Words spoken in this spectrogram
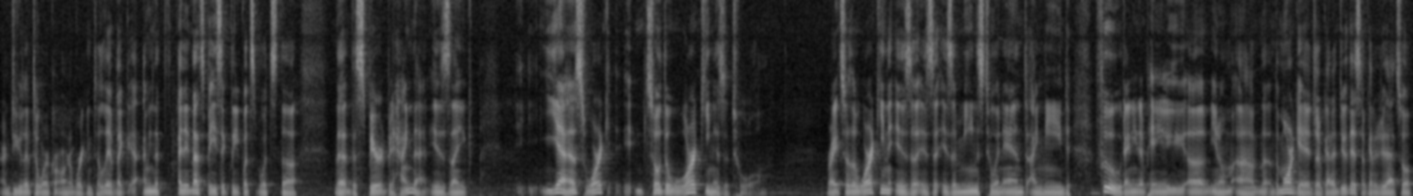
Or do you live to work or, or working to live? Like i mean that i think that's basically what's what's the the the spirit behind that is like yes work so the working is a tool right? So the working is a is a, is a means to an end. I need food. I need to pay uh you know uh, the, the mortgage. I've got to do this. I've got to do that. So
